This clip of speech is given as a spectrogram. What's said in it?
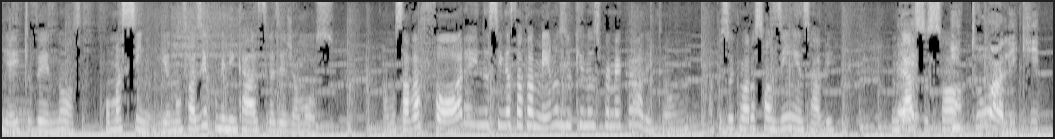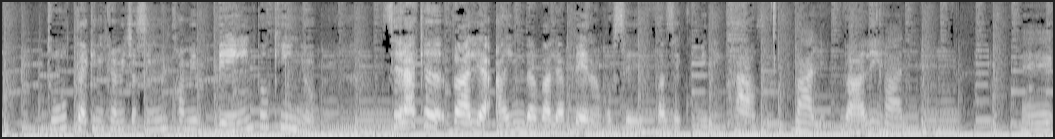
E aí tu vê, nossa, como assim? E eu não fazia comida em casa e trazia de almoço. Eu almoçava fora e ainda assim gastava menos do que no supermercado. Então, uma pessoa que mora sozinha, sabe? Um gasto só. E tu, Ali, que tu tecnicamente assim come bem pouquinho. Será que vale, ainda vale a pena você fazer comida em casa? Vale, Vale? vale. É,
